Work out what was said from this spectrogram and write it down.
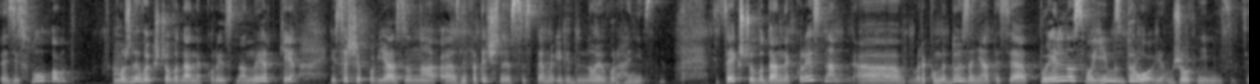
зі слухом. Можливо, якщо вода не корисна, нирки, і все, що пов'язано е, з лімфатичною системою і рідиною в організмі. Це, якщо вода не корисна, рекомендую зайнятися пильно своїм здоров'ям в жовтні місяці.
